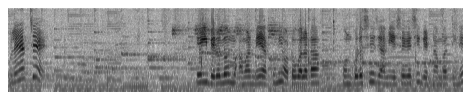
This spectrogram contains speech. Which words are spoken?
খুলে যাচ্ছে? এই বেরোলো আমার মেয়ে এখনই। অটোওয়ালাটা ফোন করেছে যে আমি এসে গেছি গেট নাম্বার তিনে।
